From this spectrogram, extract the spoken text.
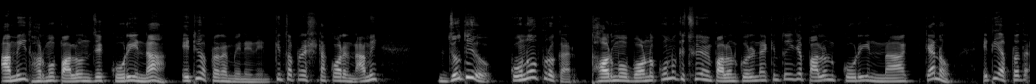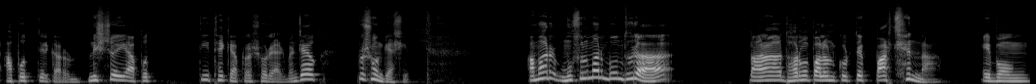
আমি ধর্ম পালন যে করি না, এটিও আপনারা মেনে নিন। কিন্তু আপনারা সেটা করেন। আমি যদিও কোনো প্রকার ধর্ম, বর্ণ কোনো কিছুই আমি পালন করি না, কিন্তু এই যে পালন করি না কেন, এটি আপনাদের আপত্তির কারণ। নিশ্চয়ই এই আপত্তি থেকে আপনারা সরে আসবেন। যাই হোক, প্রসঙ্গে আসি। আমার মুসলমান বন্ধুরা, তারা ধর্ম পালন করতে পারছেন না এবং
